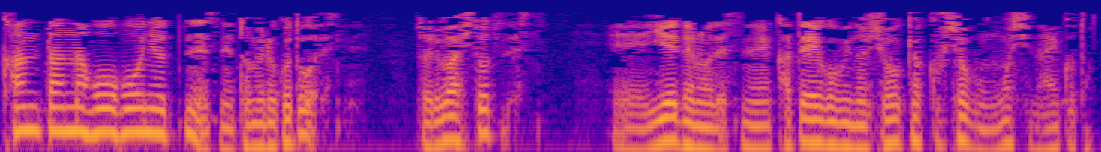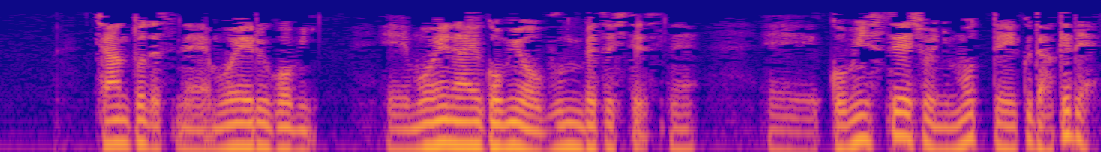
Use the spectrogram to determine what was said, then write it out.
簡単な方法によってですね、止めることがですね、それは一つです。えー、家でのですね、家庭ゴミの焼却処分をしないこと。ちゃんとですね、燃えるゴミ、えー、燃えないゴミを分別してですね、えー、ゴミステーションに持っていくだけで、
